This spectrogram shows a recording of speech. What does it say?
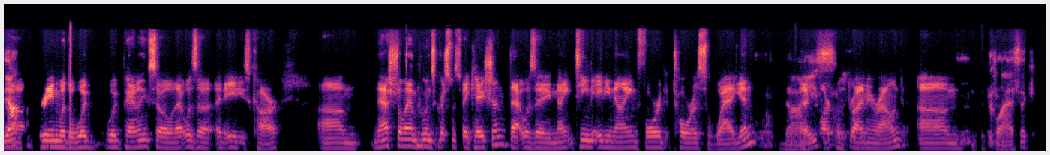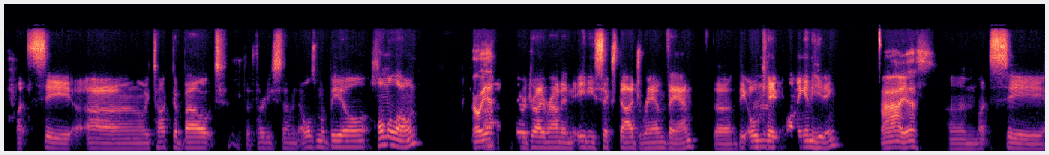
Yeah. uh, green with the wood wood paneling. So that was a an '80s car. Um, National Lampoon's Christmas Vacation. That was a 1989 Ford Taurus wagon that Clark was driving around. Um, Classic. Let's see. Uh, we talked about the 37 Oldsmobile, Home Alone. Oh yeah. They were driving around in an 86 Dodge Ram van, the the OK plumbing and heating. ah yes. Um, let's see.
